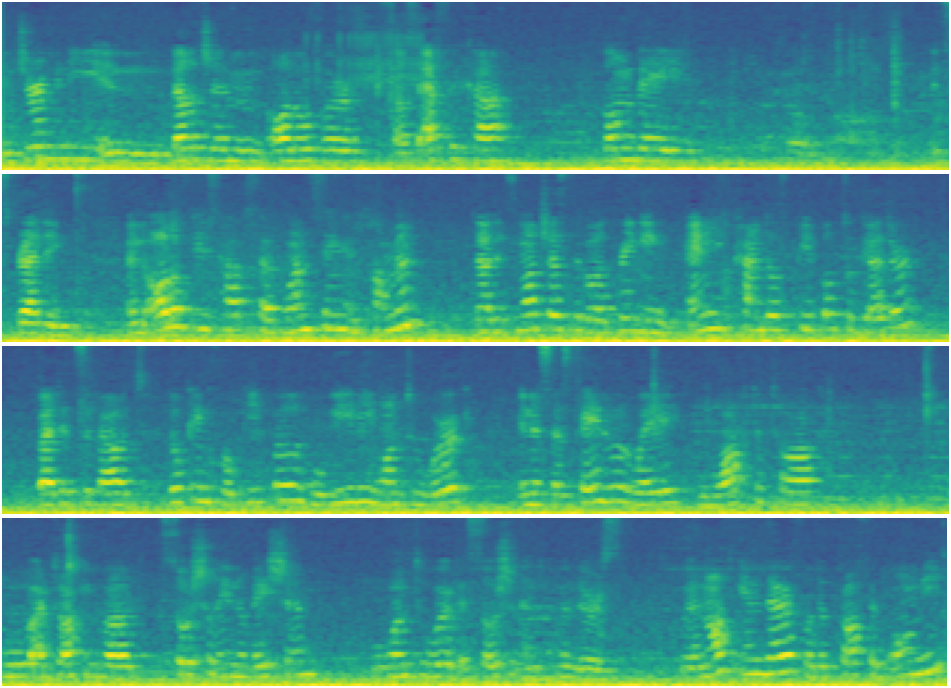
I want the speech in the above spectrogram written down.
in, Germany, in Belgium, all over South Africa, Bombay. So it's spreading. And all of these hubs have one thing in common, that it's not just about bringing any kind of people together, but it's about looking for people who really want to work in a sustainable way, who walk the talk, who are talking about social innovation, who want to work as social entrepreneurs. We're not in there for the profit only.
